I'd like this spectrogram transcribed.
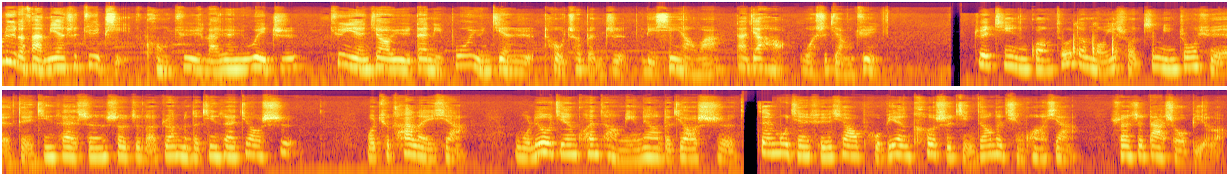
焦虑的反面是具体，恐惧来源于未知。俊言教育带你拨云见日，透彻本质，理性养娃。大家好，我是蒋俊。最近，广州的某一所知名中学给竞赛生设置了专门的竞赛教室。我去看了一下，五六间宽敞明亮的教室，在目前学校普遍课时紧张的情况下，算是大手笔了。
